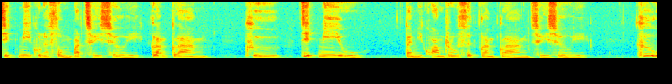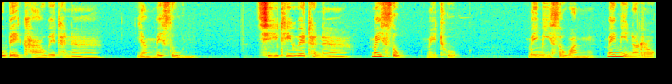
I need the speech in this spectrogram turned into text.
จิตมีคุณสมบัติเฉยๆ กลางๆ คือ จิตมีอยู่ แต่มีความรู้สึกกลางๆ เฉยๆ คืออุเบกขาเวทนา อย่างไม่สูญชี้ที่เวทนา ไม่สุข ไม่ทุกข์ ไม่มีสวรรค์ ไม่มีนรก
